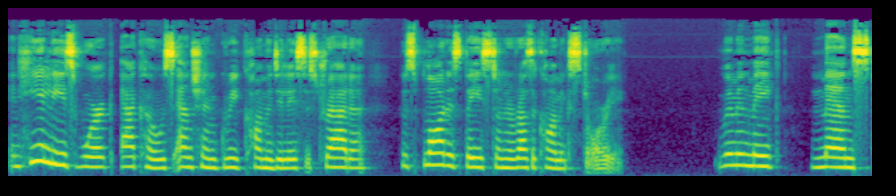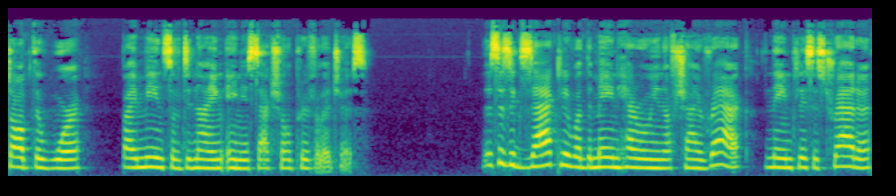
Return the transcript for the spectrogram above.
And here Lee's work echoes ancient Greek comedy Lysistrata whose plot is based on a rather comic story. Women make men stop the war by means of denying any sexual privileges. This is exactly what the main heroine of Chiraq, named Lysistrata,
